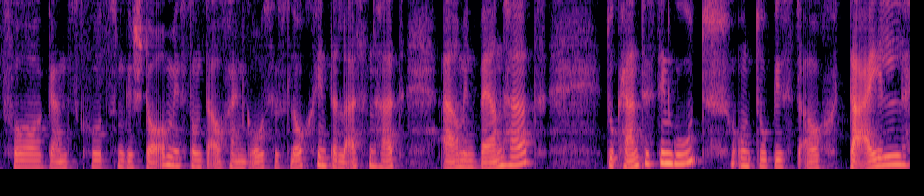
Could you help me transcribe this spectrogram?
vor ganz kurzem gestorben ist und auch ein großes Loch hinterlassen hat, Armin Bernhard. Du kanntest ihn gut und du bist auch Teil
